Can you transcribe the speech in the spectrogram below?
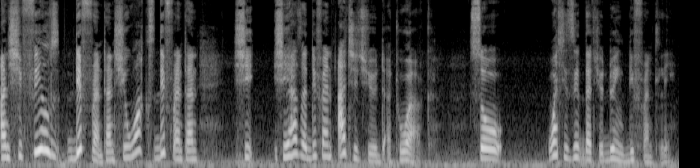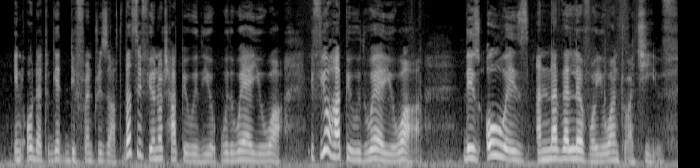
and she feels different and she works different and she she has a different attitude at work. So, what is it that you're doing differently in order to get different results? That's if you're not happy with you with where you are. If you're happy with where you are, there's always another level you want to achieve.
